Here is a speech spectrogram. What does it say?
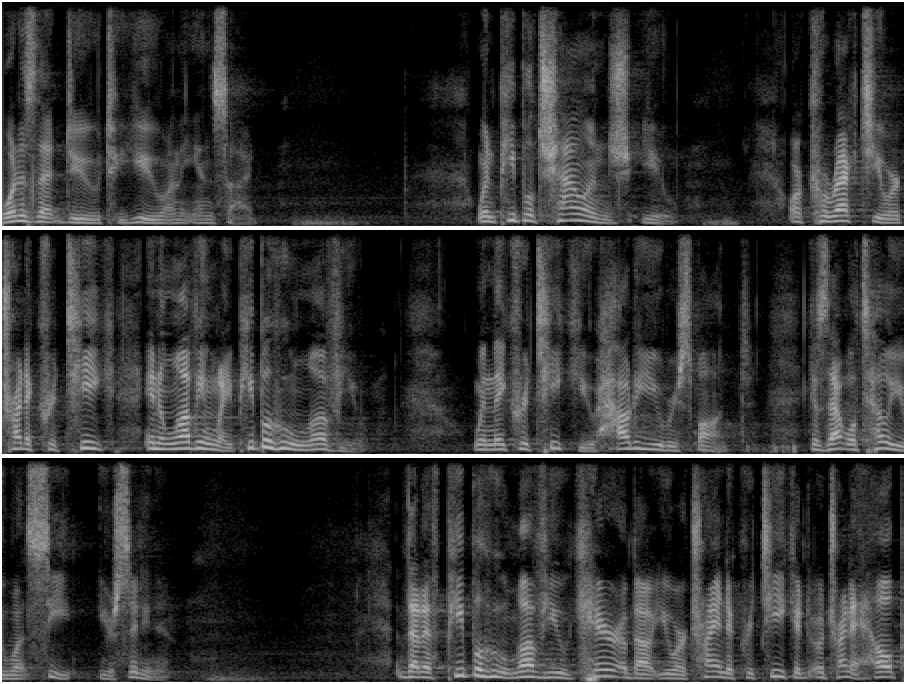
what does that do to you on the inside? When people challenge you, or correct you, or try to critique in a loving way, people who love you, when they critique you, how do you respond? Because that will tell you what seat you're sitting in that if people who love you, care about you, are trying to critique it or trying to help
